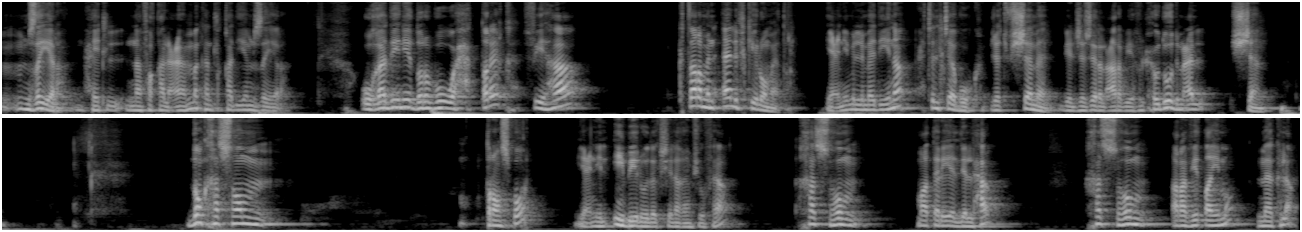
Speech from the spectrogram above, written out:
مزيرة من حيث النفقة العامة كانت القضية مزيرة. وغاديين يضربوا واحد الطريق فيها أكثر من ألف كيلومتر يعني من المدينة حتى لتبوك جات في الشمال ديال الجزيرة العربية في الحدود مع الشام. donc خاصهم transport يعني الابل وداك الشيء اللي غيمشيو فيها خاصهم matériel ديال الحرب. خاصهم ravitaillement ماكلة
